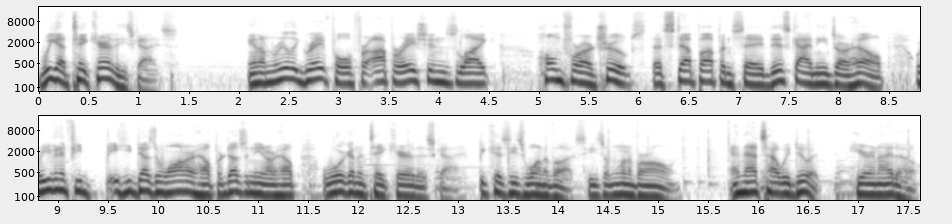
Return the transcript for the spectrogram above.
We got to take care of these guys. And I'm really grateful for operations like home for our troops that step up and say this guy needs our help or even if he he doesn't want our help or doesn't need our help we're going to take care of this guy because he's one of us. He's one of our own. And that's how we do it here in Idaho.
